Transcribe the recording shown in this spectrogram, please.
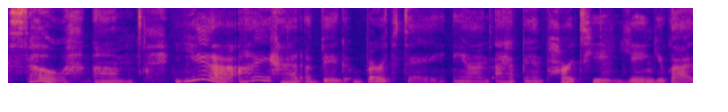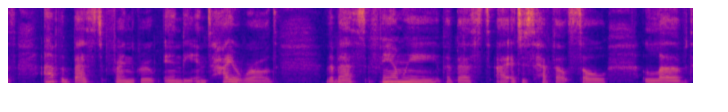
So, um, yeah, I had a big birthday and I have been partying, you guys. I have the best friend group in the entire world, the best family, the best. I, I just have felt so loved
